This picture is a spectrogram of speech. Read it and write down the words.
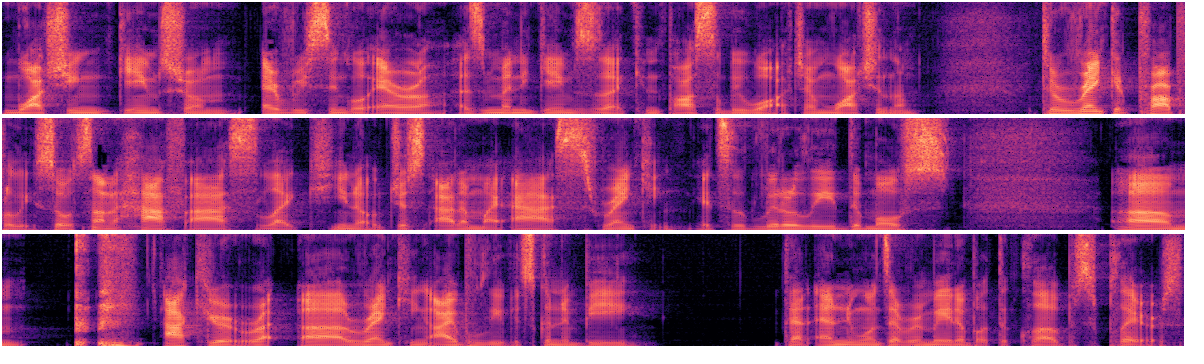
watching games from every single era, as many games as I can possibly watch. I'm watching them to rank it properly. So it's not a half-ass like you know just out of my ass ranking. It's literally the most um, accurate uh, ranking I believe it's going to be that anyone's ever made about the club's players.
